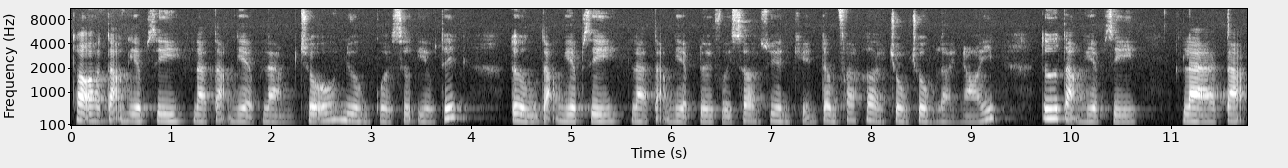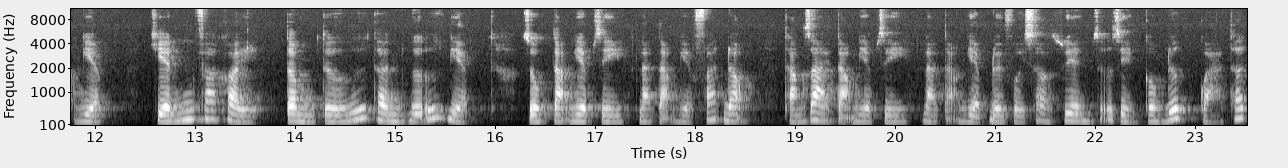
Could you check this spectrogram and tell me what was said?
Thọ tạo nghiệp gì là tạo nghiệp làm chỗ nương của sự yêu thích Tưởng tạo nghiệp gì là tạo nghiệp đối với sở duyên khiến tâm phát khởi trùng trùng lời nói Tư tạo nghiệp gì là tạo nghiệp khiến phát khởi Tầm tứ thần ngữ nghiệp Dục tạo nghiệp gì là tạo nghiệp phát động Thắng giải tạo nghiệp gì là tạo nghiệp đối với sở duyên giữ gìn công đức quá thất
